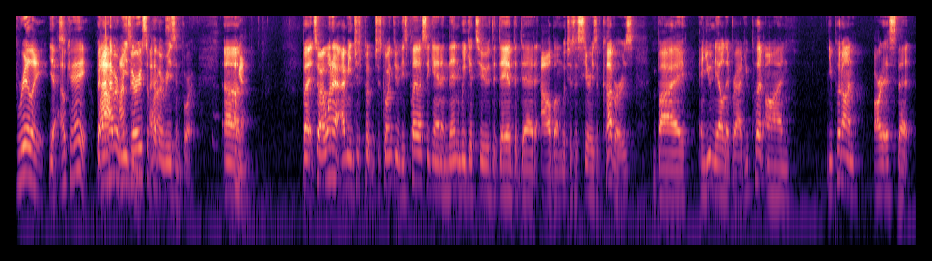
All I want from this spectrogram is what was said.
Really? Yes. Okay. but Wow, I have a I'm reason. very I have a reason for it. Um, Okay. But so I want to. I mean, just put, just going through these playlists again, and then we get to the Day of the Dead album, which is a series of covers by. And you nailed it, Brad. You put on, you put on artists that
